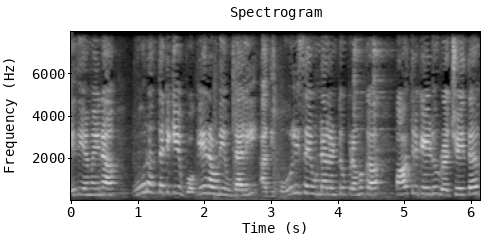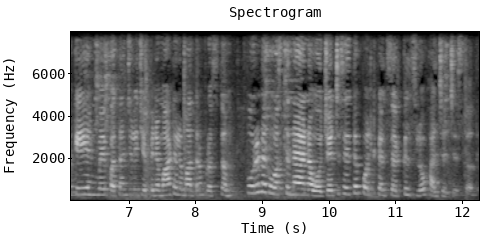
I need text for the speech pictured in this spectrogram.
ఏది ఏమైనా ఊరంతటికీ ఒకే రౌడీ ఉండాలి అది పోలీసే ఉండాలంటూ ప్రముఖ పాత్రికేయుడు రచయిత కేఎన్వై పతంజలి చెప్పిన మాటలు మాత్రం ప్రస్తుతం పొరణకు వస్తున్నాయన్న ఓ చర్చ సైతం పొలిటికల్ సర్కిల్స్లో హల్చల్ చేస్తోంది.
